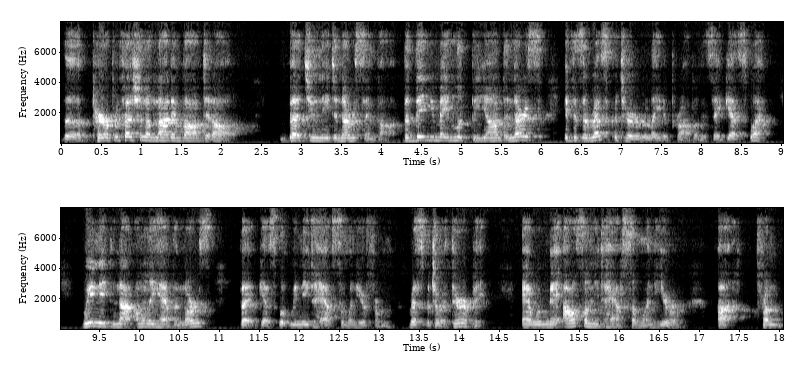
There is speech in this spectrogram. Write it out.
the paraprofessional not involved at all, but you need the nurse involved. But then you may look beyond the nurse if it's a respiratory related problem and say, guess what? We need to not only have the nurse, but guess what? We need to have someone here from respiratory therapy. And we may also need to have someone here uh, from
